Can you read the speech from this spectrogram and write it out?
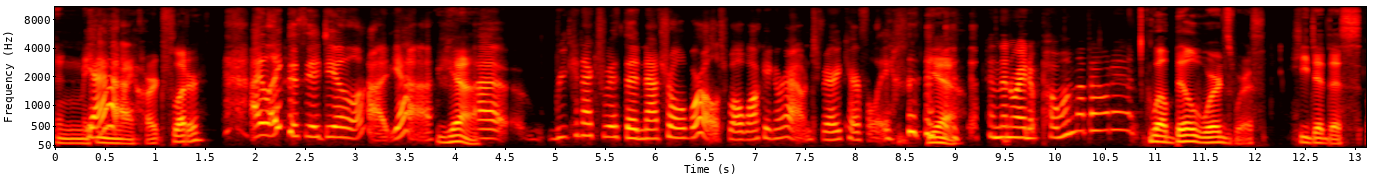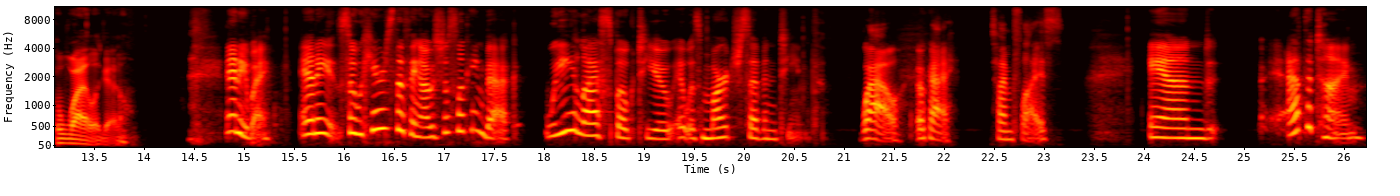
and making Yeah. my heart flutter. I like this idea a lot yeah Yeah. uh reconnect with the natural world while walking around very carefully Yeah. And then write a poem about it? Well, Bill Wordsworth, he did this a while ago. Anyway, Annie, so here's the thing. I was just looking back. We last spoke to you, it was March 17th. Wow. Okay. Time flies. And at the time,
